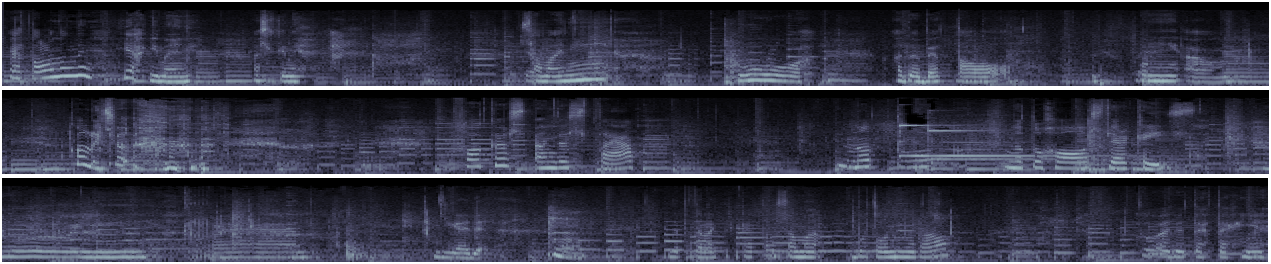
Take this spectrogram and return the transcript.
Eh tolong dong Nin ya gimana nih masukinnya sama ini uh ada battle. Ini um kok lucu? Focus on the step not to not to hold staircase. Oh ini keren. Juga ada. Dapat electric kettle sama botol mineral. Tuh ada teh tehnya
